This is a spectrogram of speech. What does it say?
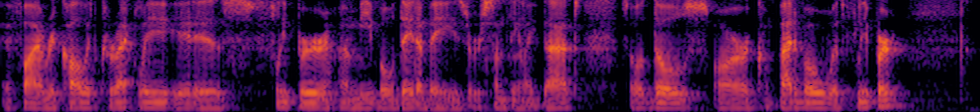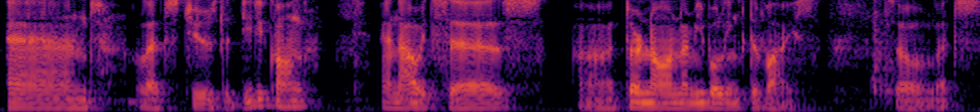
if I recall it correctly, it is Flipper Amiibo database or something like that. So those are compatible with Flipper. And let's choose the Diddy. And now it says uh, turn on Amiibo link device. So let's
